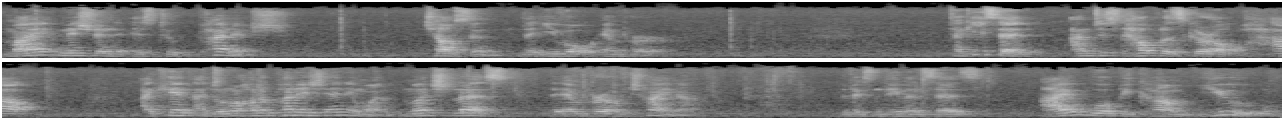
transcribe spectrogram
my mission is to punish Chao Xin, the evil emperor. Taki said, I'm just a helpless girl. How, I can't, I don't know how to punish anyone, much less the emperor of China. The vixen demon says, I will become you.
